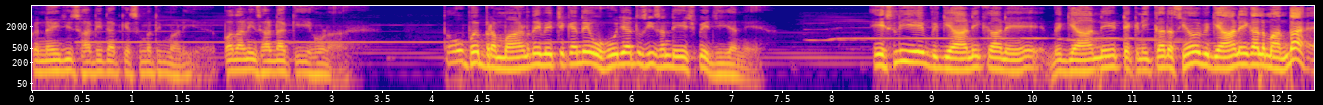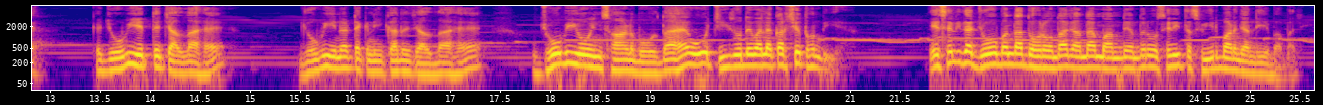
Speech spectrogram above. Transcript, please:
ਕਿ ਨਹੀਂ ਜੀ, ਸਾਡੀ ਤਾਂ ਕਿਸਮਤ ਹੀ ਮਾੜੀ ਹੈ। ਪਤਾ ਨਹੀਂ ਸਾਡਾ ਕੀ ਹੋਣਾ ਹੈ। ਤਾਂ ਉਹ ਫਿਰ ਬ੍ਰਹਮਾਂਡ ਦੇ ਵਿੱਚ ਕਹਿੰਦੇ ਉਹੋ ਜਿਹਾ ਤੁਸੀਂ ਸੰਦੇਸ਼ ਭੇਜੀ ਜਾਂਦੇ ਆ। ਇਸ ਲਈ ਇਹ ਵਿਗਿਆਨਿਕਾਂ ਨੇ, ਵਿਗਿਆਨ ਨੇ ਟੈਕਨੀਕਾਂ ਦੱਸੀਆਂ, ਉਹ ਵਿਗਿਆਨ ਇਹ ਗੱਲ ਮੰਨਦਾ ਹੈ ਕਿ ਜੋ ਵੀ ਇੱਥੇ ਚੱਲਦਾ ਹੈ, ਜੋ ਵੀ ਇਹਨਾਂ ਟੈਕਨੀਕਾਂ ਤੇ ਚੱਲਦਾ ਹੈ, ਜੋ ਵੀ ਉਹ ਇਨਸਾਨ ਬੋਲਦਾ ਹੈ, ਉਹ ਚੀਜ਼ ਉਹਦੇ ਵੱਲ ਆਕਰਸ਼ਿਤ ਹੁੰਦੀ ਹੈ। ਇਸੇ ਲਈ ਤਾਂ ਜੋ ਬੰਦਾ ਦੁਹਰਾਉਂਦਾ ਜਾਂਦਾ ਮਨ ਦੇ ਅੰਦਰ, ਉਸੇ ਦੀ ਤਸਵੀਰ ਬਣ ਜਾਂਦੀ ਹੈ ਬਾਬਾ ਜੀ।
